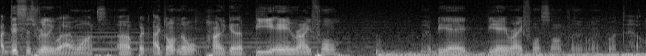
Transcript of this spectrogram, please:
Uh, this is really what I want. Uh, but I don't know how to get a BA rifle. A BA BA rifle assault. What, what the hell?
